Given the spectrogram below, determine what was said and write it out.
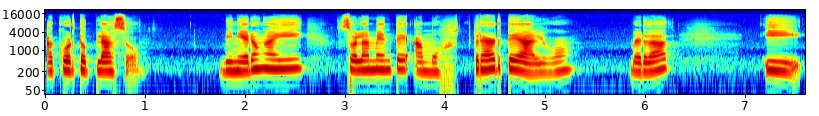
a corto plazo. Vinieron ahí solamente a mostrarte algo, ¿verdad? Y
